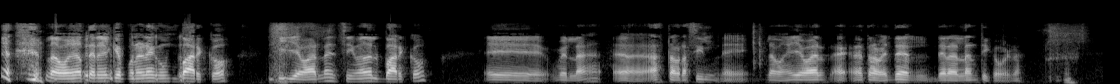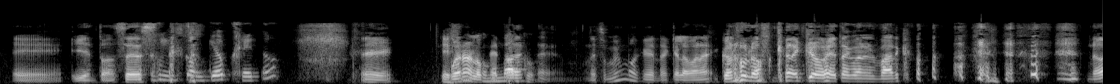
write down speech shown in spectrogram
la van a tener que poner en un barco y llevarla encima del barco, eh, ¿verdad? Eh, hasta Brasil. eh, la van a llevar a, a través del, del Atlántico, ¿verdad? Eh, y entonces, ¿Con, con qué objeto? eh, bueno, el objeto barco. de- eh, eso mismo que, que la van a, con un objeto con el barco. no,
